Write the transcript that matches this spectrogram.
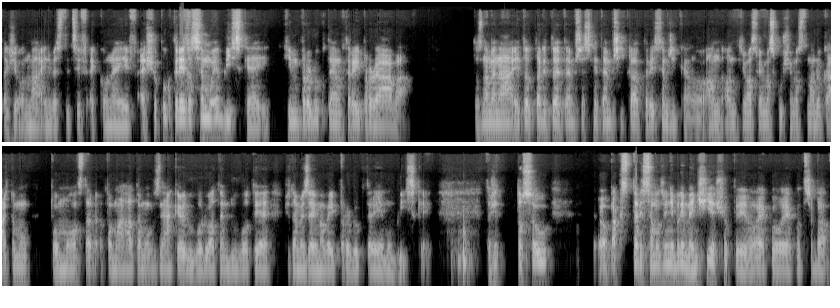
Takže on má investici v Econej, v e-shopu, který je zase moje blízký tím produktem, který prodává. To znamená, je to, tady to je ten přesně ten příklad, který jsem říkal. On, on těma svýma zkušenostmi dokáže tomu pomoct a pomáhá tomu z nějakého důvodu a ten důvod je, že tam je zajímavý produkt, který je mu blízký. Takže to jsou, jo, pak tady samozřejmě byly menší e-shopy, jo, jako, jako třeba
